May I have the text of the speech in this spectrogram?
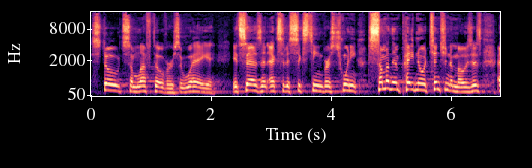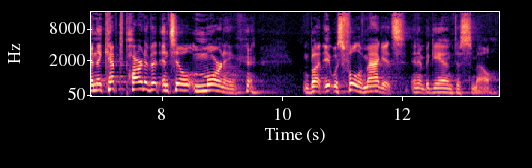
stowed some leftovers away. It says in Exodus 16, verse 20, some of them paid no attention to Moses, and they kept part of it until morning. but it was full of maggots, and it began to smell.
